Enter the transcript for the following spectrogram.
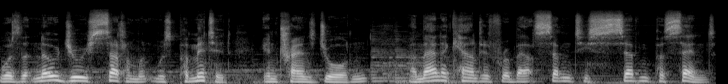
was that no Jewish settlement was permitted in Transjordan, and that accounted for about 77%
